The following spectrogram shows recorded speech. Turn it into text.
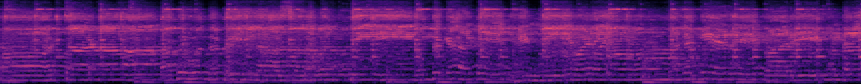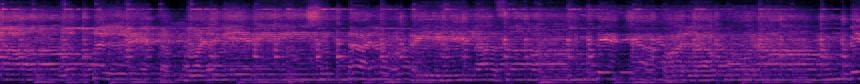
പാട്ട. ಶಿವನೇ ಎಂಡು ಮರ ಆಟಾಣ ಅದು ಒಂದು ಕೈಲಾಸವಂತಿ ಒಂದು ಗಾಡೆ ಹೆಣ್ಣಿ ಮಳೆಯೋ ಮಲಗೇರೆ ಬಾರಿ ಕುಂಡಲ ಒತ್ತಲ್ಲೇ ತಮ್ಮೊಳಗೇರಿ ಸುತ್ತಲೂ ಕೈಲಾಸ ಮುಂದೆ ಚಮಲಪುರ ಮುಂದೆ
